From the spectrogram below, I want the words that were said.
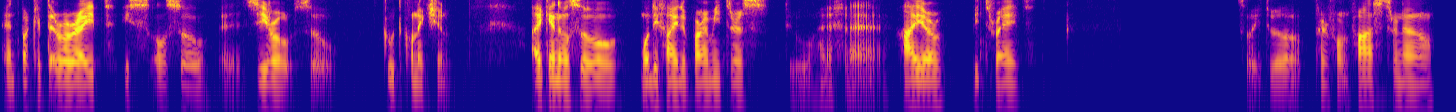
and packet error rate is also uh, zero, so good connection. I can also modify the parameters to have a higher bitrate. So it will perform faster now.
